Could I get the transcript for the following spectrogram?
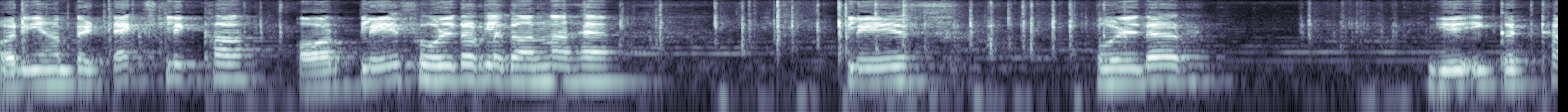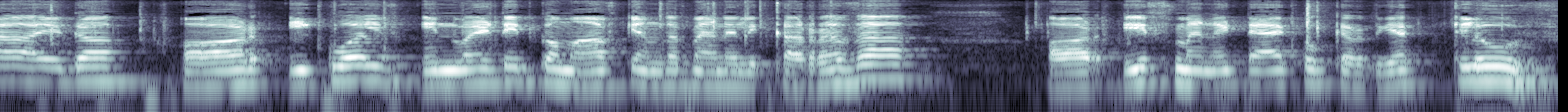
और यहाँ पे टेक्स्ट लिखा, और प्लेस होल्डर लगाना है। प्लेस होल्डर ये इकट्ठा आएगा और इक्वल इन्वर्टेड कॉमाफ के अंदर मैंने लिखा रजा और इस मैंने टैग को कर दिया क्लोज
